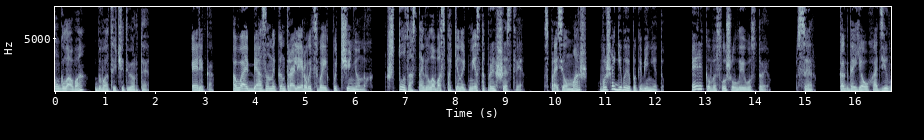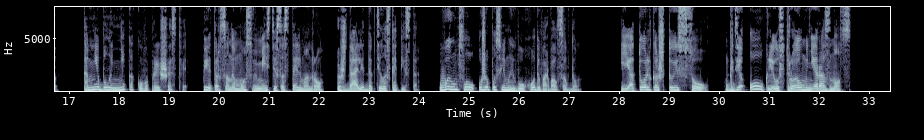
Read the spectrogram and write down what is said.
Глава 24. Эрика, вы обязаны контролировать своих подчиненных. Что заставило вас покинуть место происшествия? Спросил Марш, вышагивая по кабинету. Эрика выслушивала его стоя. «Сэр, когда я уходила, там не было никакого происшествия. Питерсон и Мосс вместе со Стель Монро ждали дактилоскописта. Уилмслоу уже после моего ухода ворвался в дом. Я только что из Соу, где Оукли устроил мне разнос.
